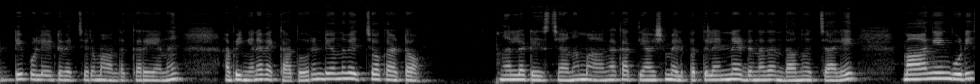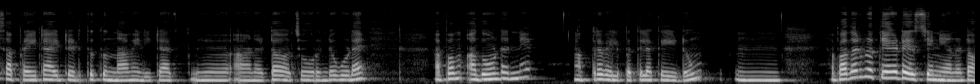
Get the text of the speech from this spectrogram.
അടിപൊളിയായിട്ട് വെച്ചൊരു മാന്തക്കറിയാണ്. അപ്പോൾ ഇങ്ങനെ വെക്കാത്തവരുണ്ടെങ്കിൽ ഒന്ന് വെച്ച് നോക്കാം കേട്ടോ. നല്ല ടേസ്റ്റാണ് മാങ്ങയൊക്കെ അത്യാവശ്യം വലുപ്പത്തിൽ തന്നെ ഇടുന്നത് എന്താണെന്ന് വെച്ചാൽ മാങ്ങയും കൂടി സെപ്പറേറ്റ് ആയിട്ട് എടുത്ത് തിന്നാൻ വേണ്ടിയിട്ട് ആണ് കേട്ടോ ചോറിന്റെ കൂടെ. അപ്പം അതുകൊണ്ട് തന്നെ അത്ര വലുപ്പത്തിലൊക്കെ ഇടും. അപ്പോൾ അതൊരു പ്രത്യേക ടേസ്റ്റ് തന്നെയാണ് കേട്ടോ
